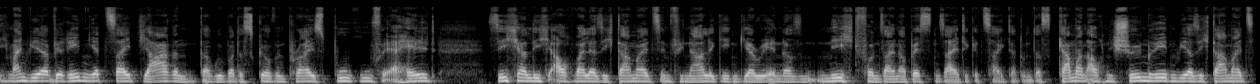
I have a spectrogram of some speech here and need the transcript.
ich meine, wir, wir reden jetzt seit Jahren darüber, dass Gervin Price Buchrufe erhält. Sicherlich auch, weil er sich damals im Finale gegen Gary Anderson nicht von seiner besten Seite gezeigt hat. Und das kann man auch nicht schönreden, wie er sich damals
